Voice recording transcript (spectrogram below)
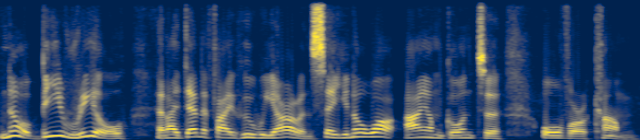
No, be real and identify who we are and say, you know what, I am going to overcome.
